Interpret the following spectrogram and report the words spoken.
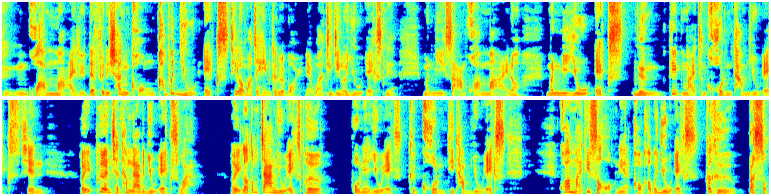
ถึงความหมายหรือ definition ของคำว่า UX ที่เรามักจะเห็นกันบ่อยๆเนี่ยว่าจริงๆแล้ว UX เนี่ยมันมี 3 ความหมายเนาะมันมี UX 1 ที่หมายถึงคนทำ UX เช่นเฮ้ยเพื่อนฉันทำงานเป็น UX ว่ะเฮ้ยเราต้องจ้าง UX เพิ่ม พวกนี้ UX คือคนที่ทำ UX ความหมายที่2เนี่ยของคาว่า UX ก็คือประสบ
